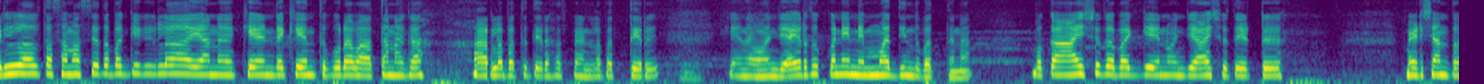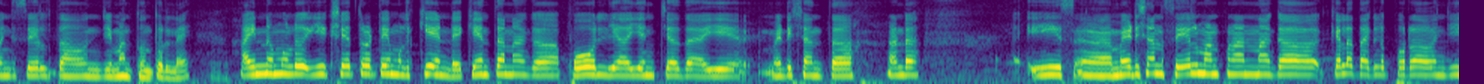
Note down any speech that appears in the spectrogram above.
ಇಲ್ಲಲ್ತ ಸಮಸ್ಯೆದ ಬಗ್ಗೆಗಿಲ್ಲ ಯಾನ ಕೇಂಡೆ ಕೇಂತ ಪೂರ ಆತನಗ ಹಾರ್ಲ ಬತ್ತೀರ ಹಸ್ಬೆಂಡ್ಲ ಬತ್ತೀರಿ. ಏನು ಒಂಜಿ ಐರು ತುಕ್ಕನೆ ನೆಮ್ಮದಿಂದ ಬತ್ತನ. ಬೊಕ ಆಯುಷದ ಬಗ್ಗೆ ಏನು ಒಂಜಿ ಆಯುಷ ಮೆಡಿಶನ್ ಮೆಡಿಸನ್ ಒಂಜಿ ಸೇಲ್ತ ಒಂಜಿ ಮಂತೊಂದುಲ್ಲೆ ಐನ ಮುಲು ಈ ಕ್ಷೇತ್ರ ಟೈಮುಲು ಕೇಂಡೆ, ಕೇಂತನಾಗ ಪೋಲಿಯ, ಎಂಚದ ಈ ತ ಅಂಡ ಈ ಮೆಡಿಸನ್ ಸೇಲ್ ಮನ್ಪುನನ್ನಾಗ ಕೆಲ ತಗ್ಲು ಪೂರ ಒಂಜಿ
